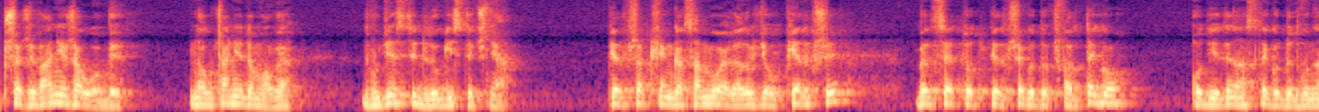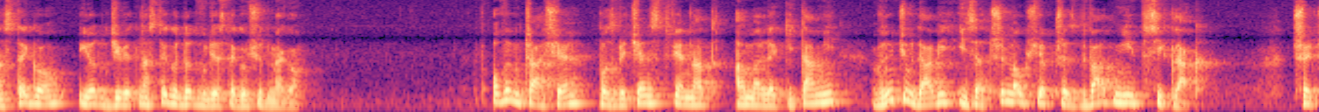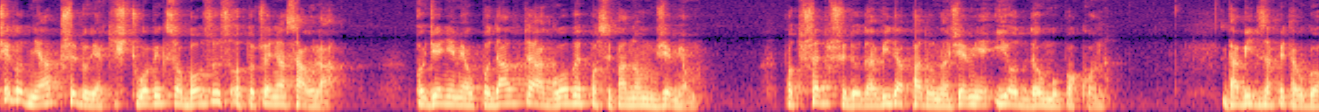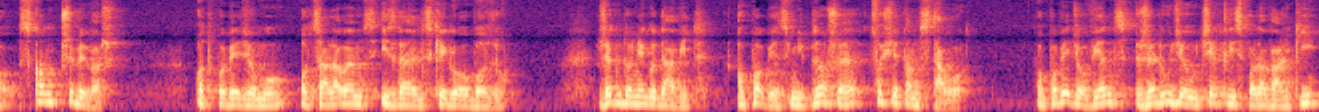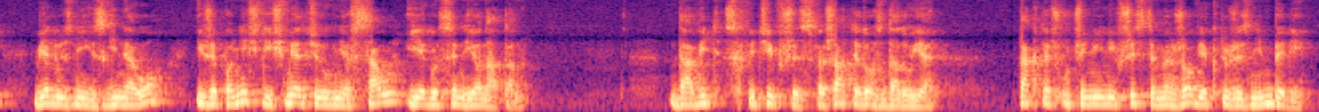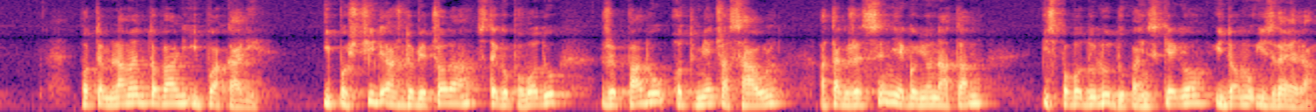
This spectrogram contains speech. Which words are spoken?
Przeżywanie żałoby. Nauczanie domowe. 22 stycznia. Pierwsza księga Samuela, rozdział pierwszy, wersety od pierwszego do czwartego, od 11 do 12 i od 19 do 27. W owym czasie, po zwycięstwie nad Amalekitami, wrócił Dawid i zatrzymał się przez dwa dni w Siklak. Trzeciego dnia przybył jakiś człowiek z obozu z otoczenia Saula. Odzienie miał podarte, a głowę posypaną ziemią. Podszedłszy do Dawida, padł na ziemię i oddał mu pokłon. Dawid zapytał go, skąd przybywasz? Odpowiedział mu, ocalałem z izraelskiego obozu. Rzekł do niego Dawid, opowiedz mi proszę, co się tam stało. Opowiedział więc, że ludzie uciekli z pola walki, wielu z nich zginęło i że ponieśli śmierć również Saul i jego syn Jonatan. Dawid, schwyciwszy swe szaty, rozdarł je. Tak też uczynili wszyscy mężowie, którzy z nim byli. Potem lamentowali i płakali. I pościli aż do wieczora z tego powodu, że padł od miecza Saul, a także syn jego Jonatan i z powodu ludu pańskiego i domu Izraela.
